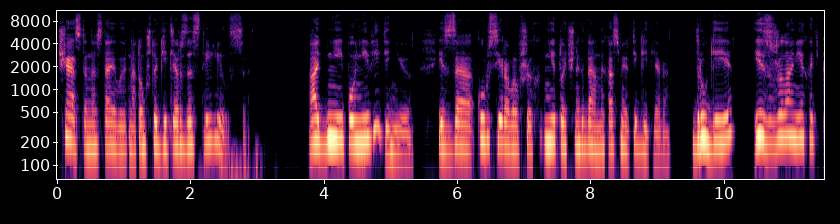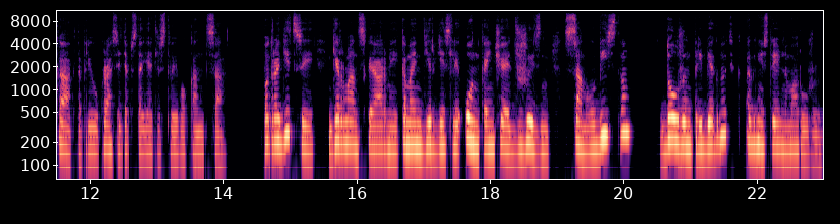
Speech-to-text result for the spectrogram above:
часто настаивают на том, что Гитлер застрелился. Одни по неведению из-за курсировавших неточных данных о смерти Гитлера, другие из желания хоть как-то приукрасить обстоятельства его конца. По традиции германской армии командир, если он кончает жизнь самоубийством, должен прибегнуть к огнестрельному оружию.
